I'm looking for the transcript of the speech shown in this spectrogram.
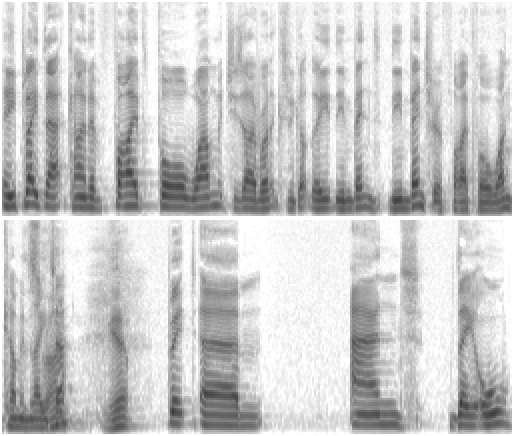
And he played that kind of five four one, which is ironic because we got the the, invent, the inventor of five four one coming That's later. right. Yeah. But um, and they all,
